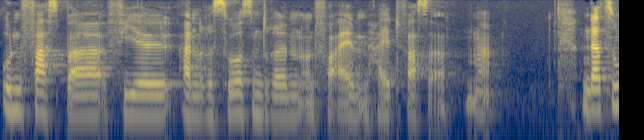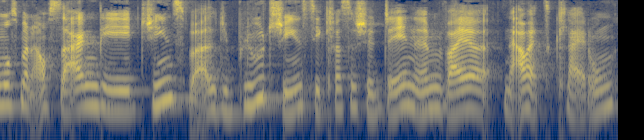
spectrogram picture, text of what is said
unfassbar viel an Ressourcen drin und vor allem halt Wasser. Ja. Und dazu muss man auch sagen, die Jeans war, also die Blue Jeans, die klassische Denim, war ja eine Arbeitskleidung.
